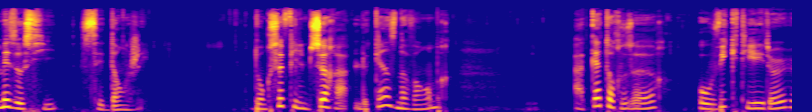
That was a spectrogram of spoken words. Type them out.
mais aussi ses dangers. Donc ce film sera le 15 novembre à 14h au Vic Theatre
